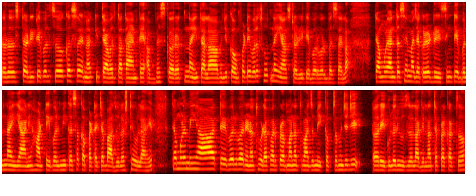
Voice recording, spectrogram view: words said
तर स्टडी टेबलचं कसं आहे ना की त्यावर तर आता काही अभ्यास करत नाही. त्याला म्हणजे कम्फर्टेबलच होत नाही या स्टडी टेबलवर बसायला. त्यामुळे आणि तसे माझ्याकडे ड्रेसिंग टेबल नाही आहे आणि हा टेबल मी कसं कपाटाच्या बाजूलाच ठेवला आहे. त्यामुळे मी ह्या टेबलवर आहे ना थोड्याफार प्रमाणात माझं मेकअपचं म्हणजे जे रेग्युलर यूजला लागेल ना त्या प्रकारचं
